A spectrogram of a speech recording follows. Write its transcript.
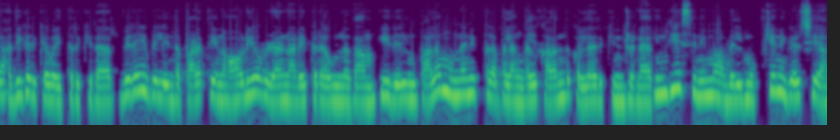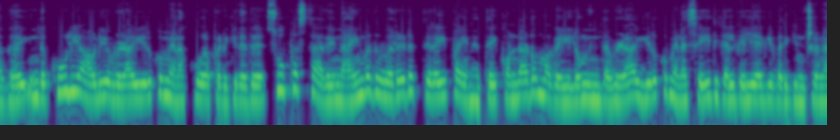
அதிகரிக்க வைத்திருக்கிறார். விரைவில் இந்த படத்தின் ஆடியோ விழா நடைபெற உள்ளதாம். இதில் பல முன்னணி பிரபலங்கள் கலந்து கொள்ள இருக்கின்றனர். இந்திய சினிமாவில் முக்கிய நிகழ்ச்சியாக இந்த கூலி ஆடியோ விழா இருக்கும் என கூறப்படுகிறது. சூப்பர் ஸ்டாரின் ஐம்பது வருட திரைப்பயணத்தை கொண்டாடும் வகையிலும் இந்த விழா இருக்கும் என செய்திகள் வெளியாகி வருகின்றன.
